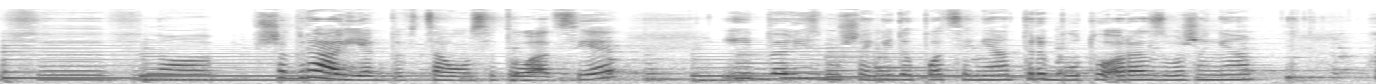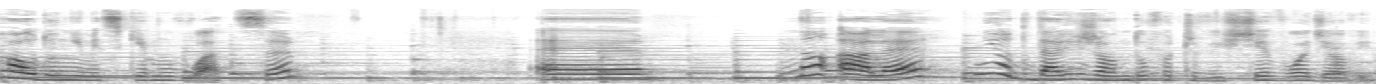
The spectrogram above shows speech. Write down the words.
w, w, no, przegrali jakby w całą sytuację i byli zmuszeni do płacenia trybutu oraz złożenia hołdu niemieckiemu władcy. No ale nie oddali rządów oczywiście Włodziowi.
